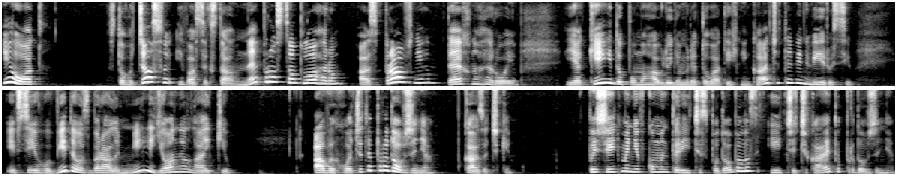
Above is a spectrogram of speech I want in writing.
І от, з того часу Івасик став не просто блогером, а справжнім техногероєм, який допомагав людям рятувати їхні гаджети від вірусів. І всі його відео збирали мільйони лайків. А ви хочете продовження казочки? Пишіть мені в коментарі, чи сподобалось і чи чекаєте продовження.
